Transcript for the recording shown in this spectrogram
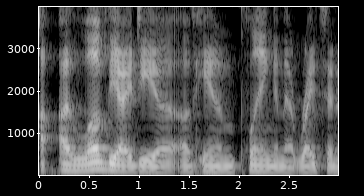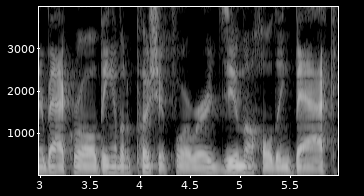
I love the idea of him playing in that right center back role, being able to push it forward, Zouma holding back,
